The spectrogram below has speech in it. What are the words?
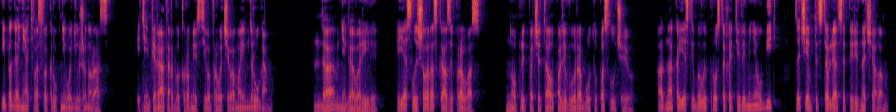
и погонять вас вокруг него дюжину раз? Ведь Император был, кроме всего прочего, моим другом. Да, мне говорили. И я слышал рассказы про вас но предпочитал полевую работу по случаю. Однако, если бы вы просто хотели меня убить, зачем представляться перед началом?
